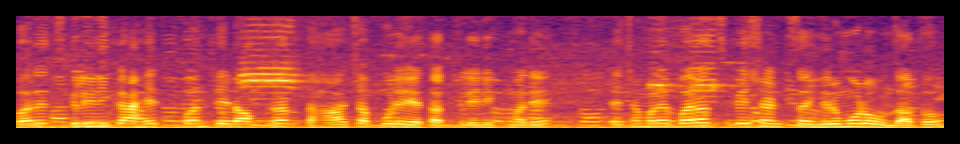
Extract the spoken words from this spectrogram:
बरेच क्लिनिक आहेत पण ते डॉक्टर दहाच्या पुढे येतात क्लिनिकमध्ये. त्याच्यामुळे बऱ्याच पेशंटचा हिरमोड होऊन जातो.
